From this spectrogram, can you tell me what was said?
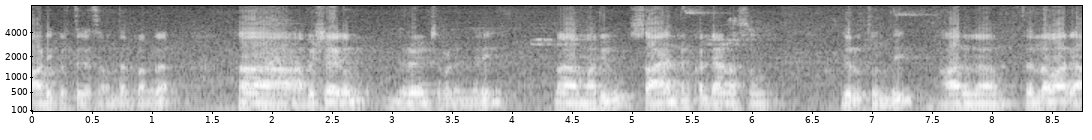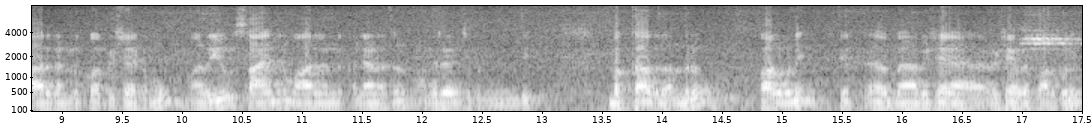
ఆడికృతిక సందర్భంగా అభిషేకం నిర్వహించబడింది. మరియు సాయంత్రం కళ్యాణోత్సవం జరుగుతుంది. ఆరు గ- తెల్లవారి ఆరు గంటలకు అభిషేకము మరియు సాయంత్రం ఆరు గంటలకు కళ్యాణోత్సవం నిర్వహించబడింది. భక్తాదులు అందరూ పాల్గొని తీర్థ విషయ విషయంలో పాల్గొని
